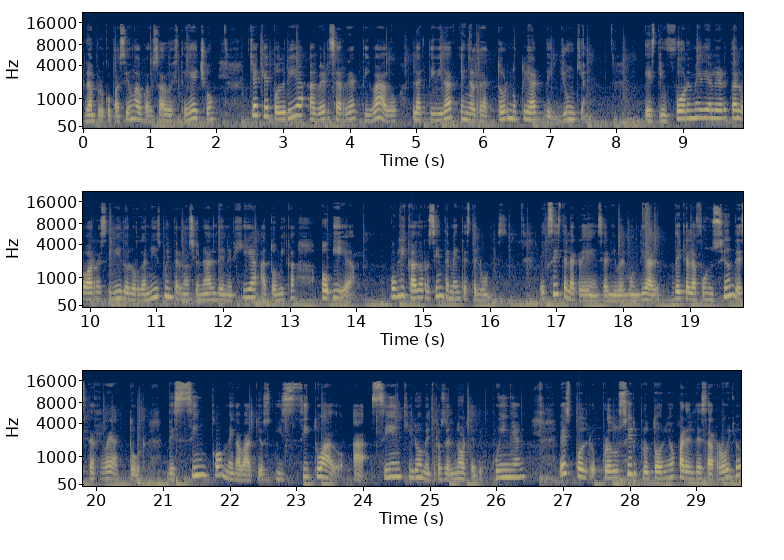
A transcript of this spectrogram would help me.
Gran preocupación ha causado este hecho, ya que podría haberse reactivado la actividad en el reactor nuclear de Yungyang. Este informe de alerta lo ha recibido el Organismo Internacional de Energía Atómica OIEA, publicado recientemente este lunes. Existe la creencia a nivel mundial de que la función de este reactor de 5 megavatios y situado a 100 kilómetros del norte de Pyongyang es producir plutonio para el desarrollo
